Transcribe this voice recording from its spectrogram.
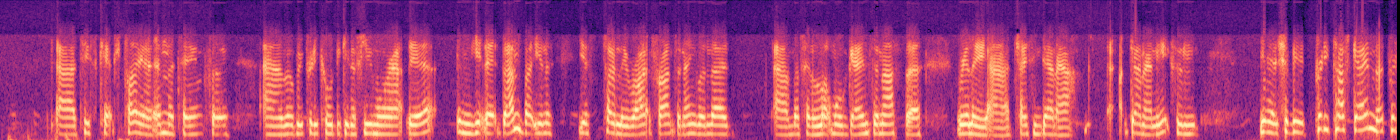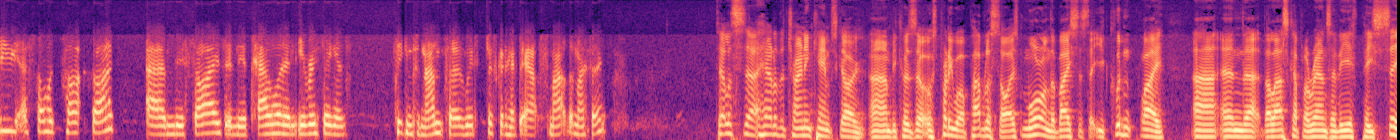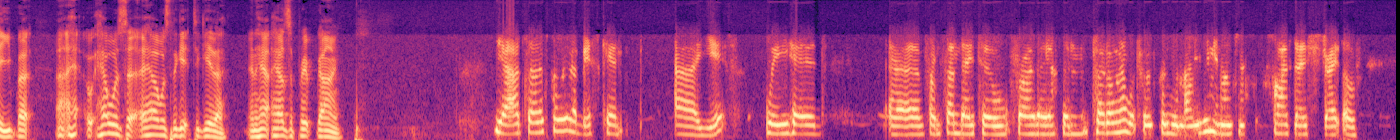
uh, test capped player in the team, so uh, it'll be pretty cool to get a few more out there and get that done. But you know, you're totally right. France and England, they um, they've had a lot more games than us. They're really uh, chasing down our down our necks. And yeah, it should be a pretty tough game. They're pretty a solid side. Um, their size and their power and everything is second to none. So we're just going to have to outsmart them, I think. Tell us uh, how did the training camps go? Um, because it was pretty well publicised, more on the basis that you couldn't play uh, in the, the, last couple of rounds of the FPC. But uh, how, how, was how was the get together, and how, how's the prep going? Yeah, I'd say it's probably our best camp uh, yet. We had uh, from Sunday till Friday up in Tauranga, which was pretty amazing, and it was just five days straight of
